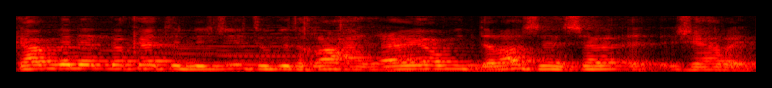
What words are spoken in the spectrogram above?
كان من النكت اني جيت وقد راحت عليهم الدراسة سنة- شهرين.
